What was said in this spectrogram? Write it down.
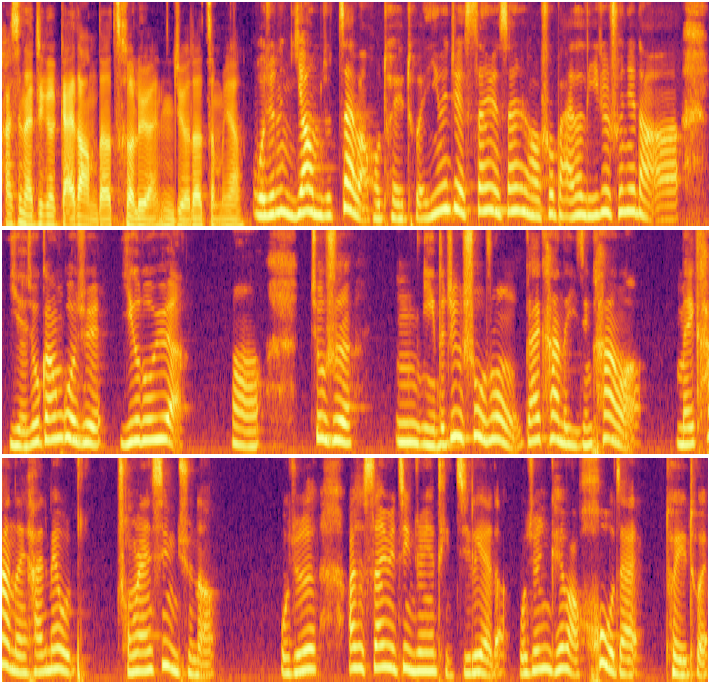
他现在这个改档的策略，你觉得怎么样？我觉得你要么就再往后推一推，因为这三月三十号说白了，离这个春节档啊，也就刚过去一个多月，嗯，就是嗯，你的这个受众该看的已经看了，没看的还没有重燃兴趣呢。我觉得，而且三月竞争也挺激烈的。我觉得你可以往后再推一推。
